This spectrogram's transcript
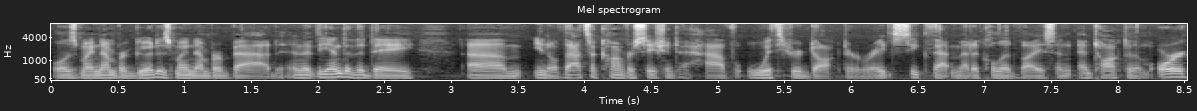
well, is my number good? Is my number bad? And at the end of the day, um, you know, that's a conversation to have with your doctor, right? Seek that medical advice and, and talk to them. Or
